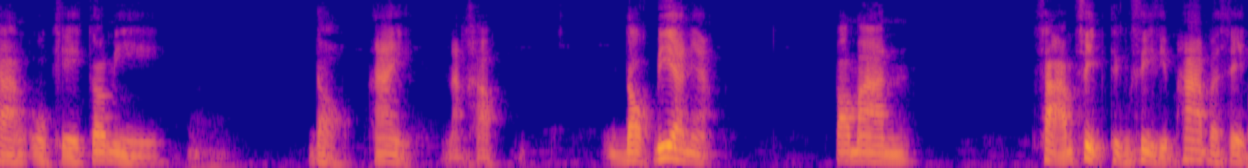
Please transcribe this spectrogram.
ทางโอเคก็มีดอกให้นะครับ ดอกเบี้ยเนี่ย ประมาณ 30-45%น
